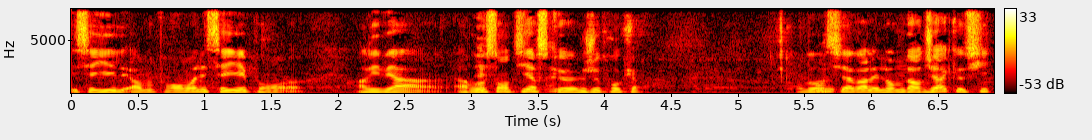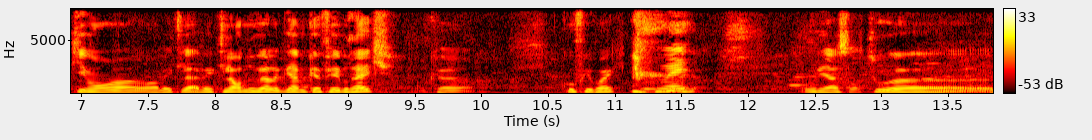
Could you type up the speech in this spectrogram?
essayez, vraiment, faut vraiment l'essayer pour euh, arriver à, à ressentir ce que le jeu procure. On va aussi avoir les Lumberjack aussi qui vont euh, avec, avec leur nouvelle gamme Café Break. Donc, euh, Coffee Break. Oui. il y a surtout euh,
